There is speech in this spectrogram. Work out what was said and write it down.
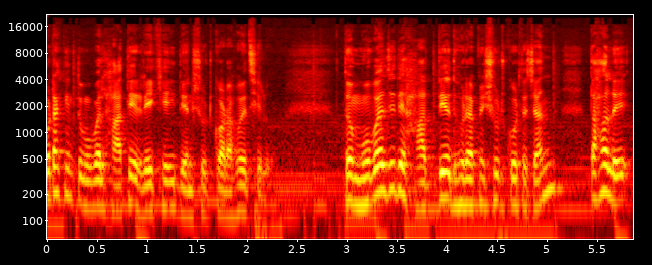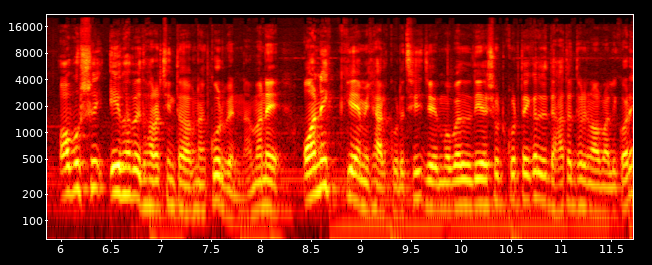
ওটা কিন্তু মোবাইল হাতে রেখেই দেন শ্যুট করা হয়েছিল। তো মোবাইল যদি হাত দিয়ে ধরে আপনি শ্যুট করতে চান, তাহলে অবশ্যই এভাবে ধরার চিন্তা ভাবনা করবেন না। মানে অনেককে আমি খেয়াল করেছি যে মোবাইল দিয়ে শ্যুট করতে গেলে যদি হাতে ধরে নর্মালি করে,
